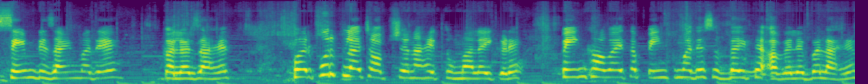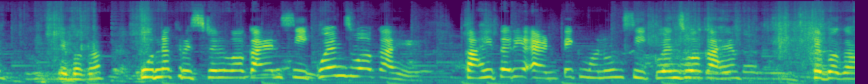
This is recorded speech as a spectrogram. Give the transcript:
सेम डिझाईन मध्ये कलर्स आहेत. भरपूर क्लच ऑप्शन आहेत तुम्हाला इकडे. पिंक हवंय तर पिंकमध्ये सुद्धा इथे अवेलेबल आहे. हे बघा. पूर्ण क्रिस्टल वर्क आहे आणि सिक्वेन्स वर्क आहे. काहीतरी अँटिक म्हणून सिक्वेन्स वर्क आहे. हे बघा.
